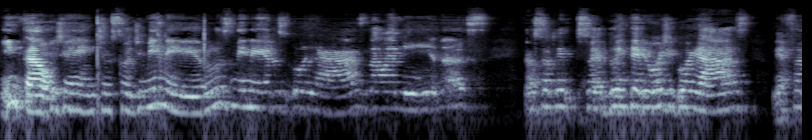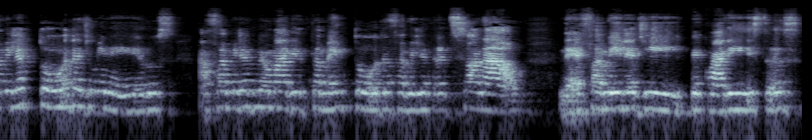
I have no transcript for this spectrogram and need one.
Então, gente, eu sou de Mineiros, Mineiros, Goiás, não é Minas. Eu sou, sou do interior de Goiás, minha família toda é de Mineiros, a família do meu marido também toda, família tradicional, né? Família de pecuaristas,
